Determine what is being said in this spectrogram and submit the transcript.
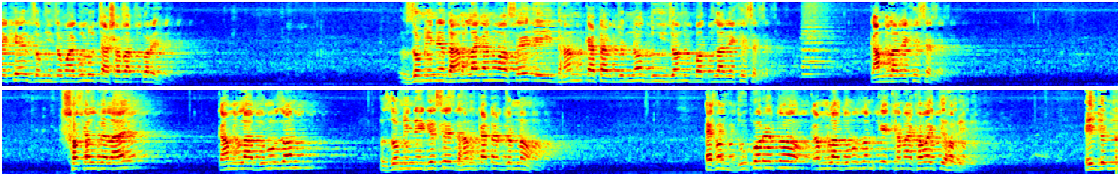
রেখে জমি জমাগুলো চাষাবাদ করে। জমিনে ধান লাগানো আছে, এই ধান কাটার জন্য দুইজন বদলা রেখেছেন। কামলা রেখেছেন। সকাল বেলায় কামলা দুজন জমিনে গেছে ধান কাটার জন্য। এখন দুপুরে তো কামলা দুজনকে খানা খাওয়াইতে হবে। এই জন্য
